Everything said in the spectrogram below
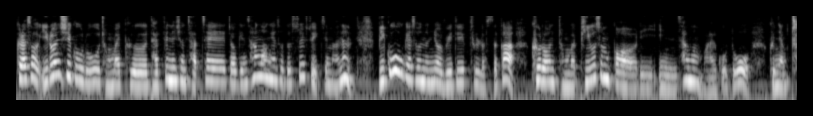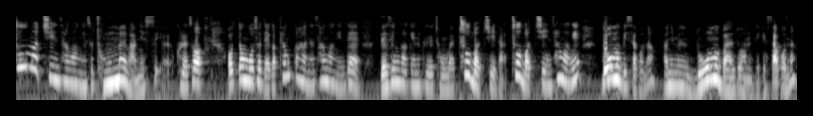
그래서 이런 식으로 정말 그 definition 자체적인 상황에서도 쓸 수 있지만은 미국에서는요 ridiculous가 그런 정말 비웃음거리인 상황 말고도 그냥 too much인 상황에서 정말 많이 쓰여요. 그래서 어떤 것을 내가 평가하는 상황인데 내 생각에는 그게 정말 too much이다. too much인 상황이 너무 비싸거나 아니면 너무 말도 안 되게 싸거나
